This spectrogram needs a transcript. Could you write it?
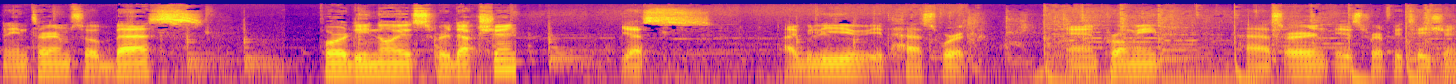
And in terms of bass, for the noise reduction, yes, I believe it has worked. And Promate has earned its reputation.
